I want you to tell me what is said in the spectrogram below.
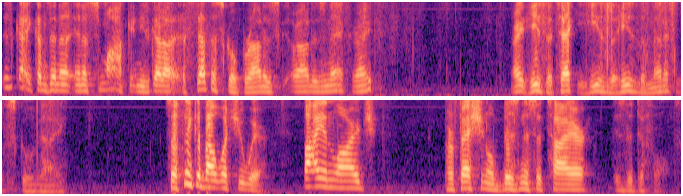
This guy comes in a, in a smock and he's got a, a stethoscope around his around his neck, right? Right? He's the techie. He's the he's the medical school guy. So think about what you wear. By and large, professional business attire is the default.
